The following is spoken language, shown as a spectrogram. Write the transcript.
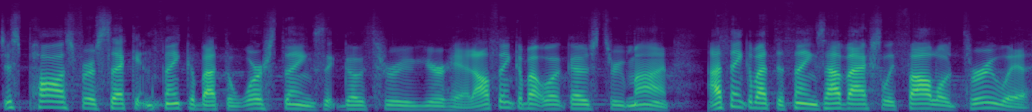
Just pause for a second and think about the worst things that go through your head. I'll think about what goes through mine. I think about the things I've actually followed through with,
